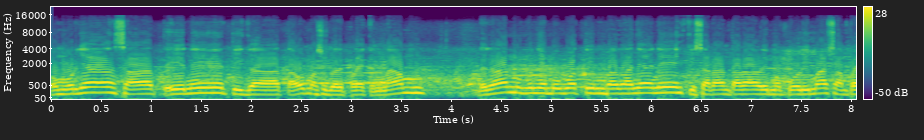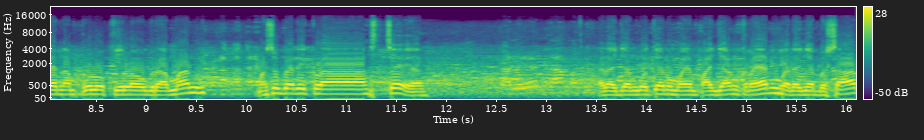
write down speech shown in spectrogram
Umurnya saat ini tiga tahun masuk dari plek 6 dengan mempunyai bobot timbangannya ini kisaran antara 55 sampai 60 kg masuk dari kelas C ya ada janggutnya lumayan panjang keren badannya besar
